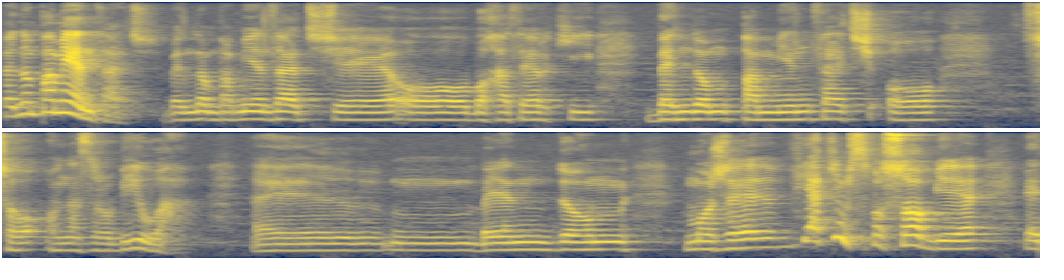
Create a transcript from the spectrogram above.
będą pamiętać. Będą pamiętać e, o bohaterki, będą pamiętać o co ona zrobiła. E, Będą może w jakim sposobie e,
